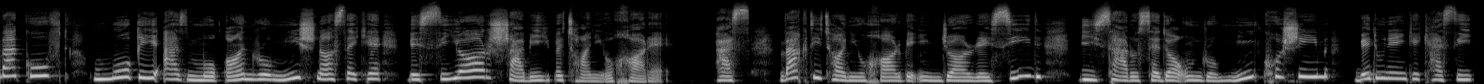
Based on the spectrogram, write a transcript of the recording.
و گفت موقی از موقان رو می‌شناسه که بسیار شبیه به تانیو خاره. پس وقتی تانیوخار به اینجا رسید بی سر و صدا اون رو می‌کشیم بدون اینکه کسی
